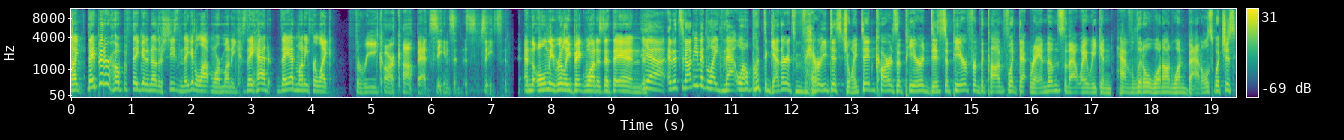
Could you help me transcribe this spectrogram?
Like they better hope if they get another season, they get a lot more money because they had they had money for like three car combat scenes in this season, and the only really big one is at the end. Yeah, and it's not even like that well put together. It's very disjointed. Cars appear and disappear from the conflict at random, so that way we can have little one on one battles, which is,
